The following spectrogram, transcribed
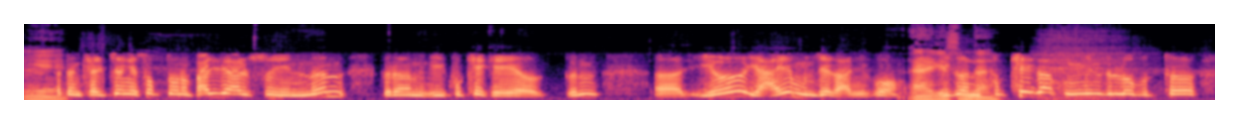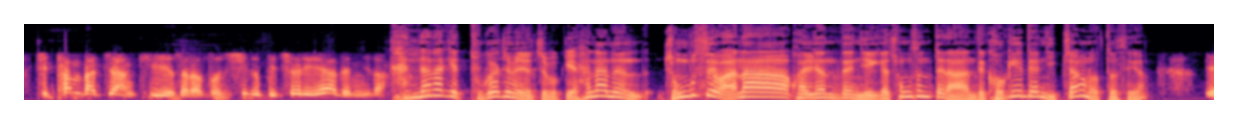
예. 어떤 결정의 속도는 빨리 할 수 있는 그런 이 국회 개혁은 어, 여야의 문제가 아니고 알겠습니다. 이건 국회가 국민들로부터 지탄받지 않기 위해서라도 시급히 처리해야 됩니다. 간단하게 두 가지만 여쭤볼게요. 하나는 종부세 완화 관련된 얘기가 총선 때 나왔는데 거기에 대한 입장은 어떠세요? 예,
